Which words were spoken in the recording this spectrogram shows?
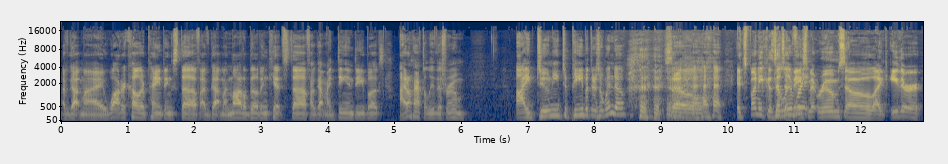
I've got my watercolor painting stuff. I've got my model building kit stuff. I've got my D and D books. I don't have to leave this room. I do need to pee, but there's a window. So it's funny because it's a basement room, so like either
